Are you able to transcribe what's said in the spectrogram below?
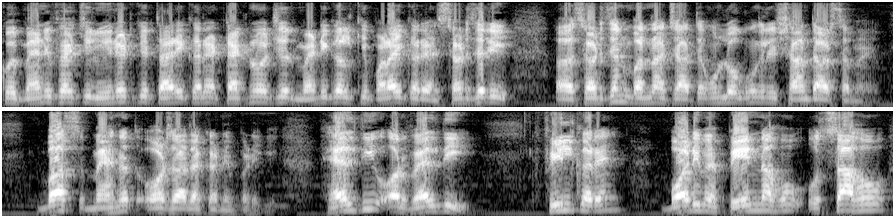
कोई मैन्युफैक्चरिंग यूनिट की तैयारी करें टेक्नोलॉजी और मेडिकल की पढ़ाई करें सर्जरी सर्जन बनना चाहते हैं, उन लोगों के लिए शानदार समय बस मेहनत और ज़्यादा करनी पड़ेगी। हेल्दी और वेल्दी फील करें बॉडी में पेन ना हो, उत्साह हो,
